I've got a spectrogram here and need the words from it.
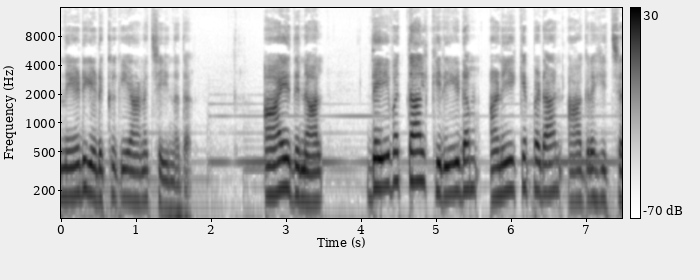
നേടിയെടുക്കുകയാണ് ചെയ്യുന്നത്. ആയതിനാൽ ദൈവത്താൽ കിരീടം അണിയിക്കപ്പെടാൻ ആഗ്രഹിച്ച്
